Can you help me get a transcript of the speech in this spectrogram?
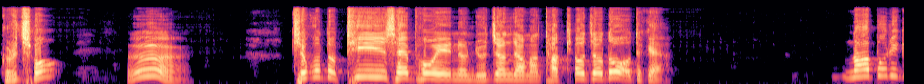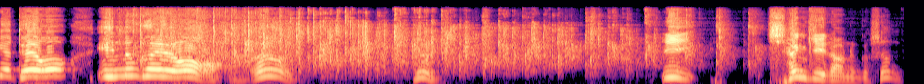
그렇죠? 예. 네. 적어도 T세포에 있는 유전자만 다 켜져도 어떻게? 놔버리게 되어 있는 거예요. 응. 응. 이 생기라는 것은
